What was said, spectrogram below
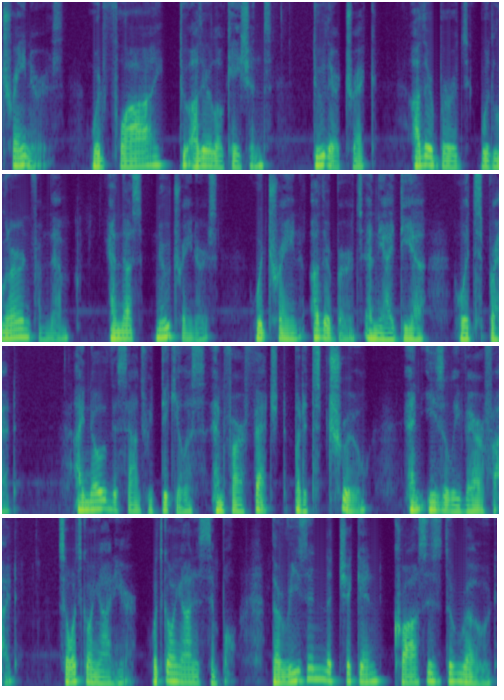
trainers would fly to other locations, do their trick, other birds would learn from them, and thus new trainers would train other birds, and the idea would spread. I know this sounds ridiculous and far fetched, but it's true and easily verified. So, what's going on here? What's going on is simple. The reason the chicken crosses the road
